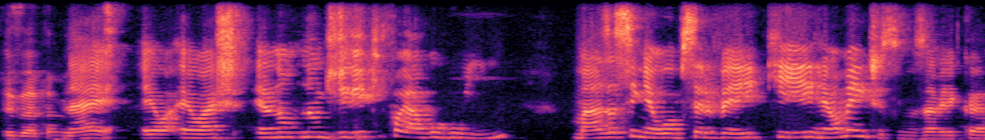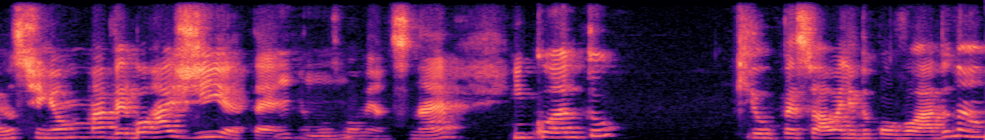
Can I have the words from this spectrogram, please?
Exatamente. Né? Eu, eu, acho, eu não, não diria que foi algo ruim, mas, assim, eu observei que realmente, assim, os americanos tinham uma verborragia até, uhum. em alguns momentos, né? Enquanto que o pessoal ali do povoado não,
